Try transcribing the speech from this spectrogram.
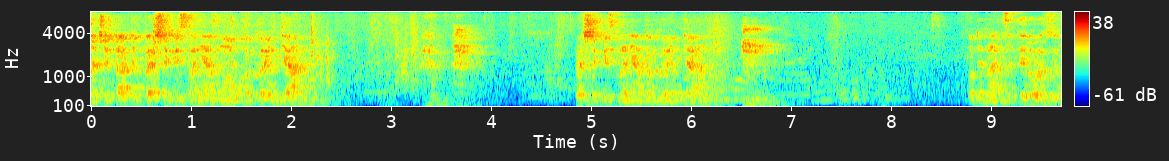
зачитати перше післання знову до Коринтян. Перше післання до Коринтян, 11 розділ.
